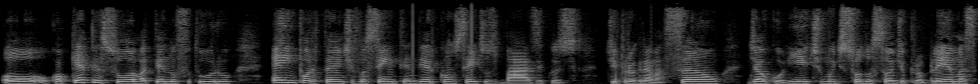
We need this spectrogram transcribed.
ou qualquer pessoa vai ter no futuro, é importante você entender conceitos básicos de programação, de algoritmo, de solução de problemas,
